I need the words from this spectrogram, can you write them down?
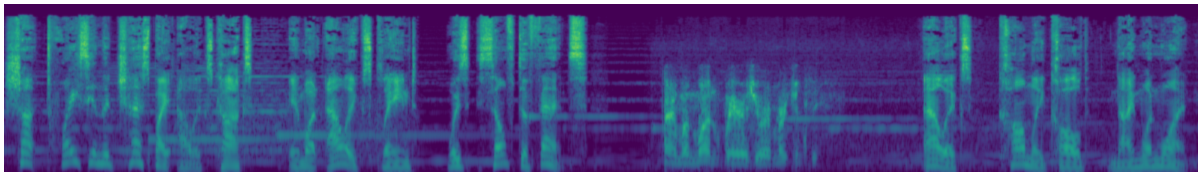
shot twice in the chest by Alex Cox in what Alex claimed was self defense. 911, where is your emergency? Alex calmly called 911.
